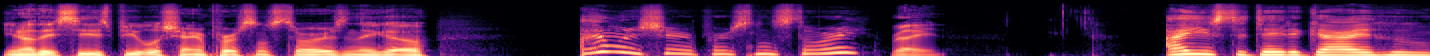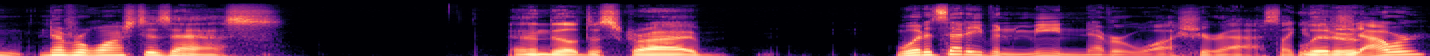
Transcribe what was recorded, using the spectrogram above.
You know, they see these people sharing personal stories and they go, "I want to share a personal story. Right. I used to date a guy who never washed his ass." And then they'll describe What does that even mean? Never wash your ass, like in Liter- the shower.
